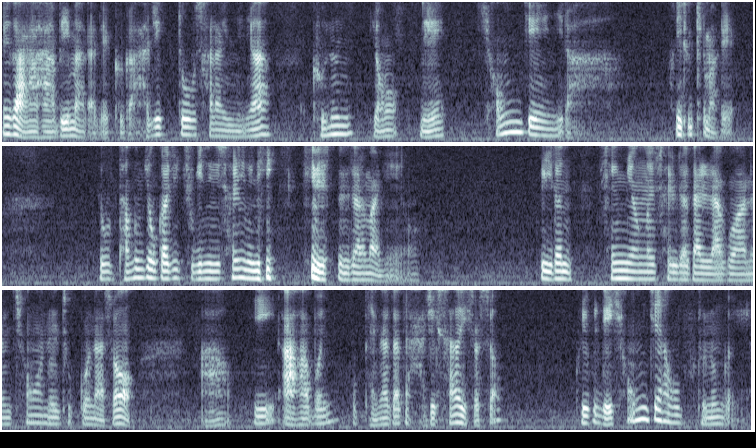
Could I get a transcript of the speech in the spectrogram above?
그러니까 아합이 말하되 그가 아직도 살아있느냐 그는 영어 내 형제니라 이렇게 말해요. 방금 전까지 죽이느니 살리느니 이랬던 사람 아니에요. 이런 생명을 살려달라고 하는 청원을 듣고 나서 아, 이 아합은 뭐 베나다드 아직 살아 있었어? 그리고 내 형제라고 부르는 거예요.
